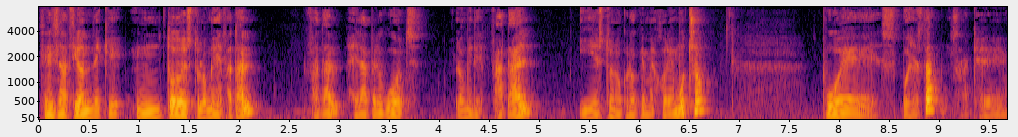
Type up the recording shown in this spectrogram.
sensación de que mm, todo esto lo mide fatal, fatal, el Apple Watch lo mide fatal, y esto no creo que mejore mucho, pues, pues ya está, o sea que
